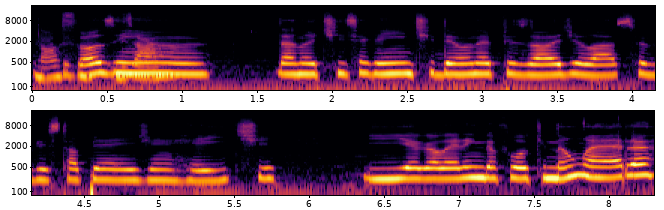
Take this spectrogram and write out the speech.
Nossa, Igualzinho bizarro. da notícia que a gente deu no episódio lá sobre Stop Asian Hate. E a galera ainda falou que não era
